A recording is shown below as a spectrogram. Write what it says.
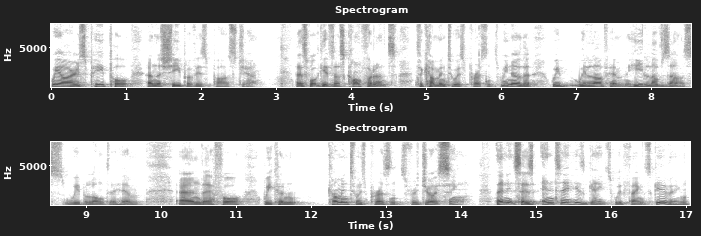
We are His people and the sheep of His pasture. That's what gives us confidence to come into his presence. We know that we, we love him. He loves us. We belong to him. And therefore, we can come into his presence rejoicing. Then it says, enter his gates with thanksgiving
